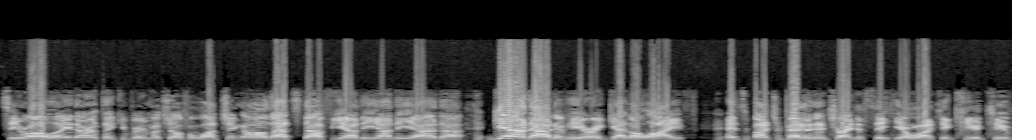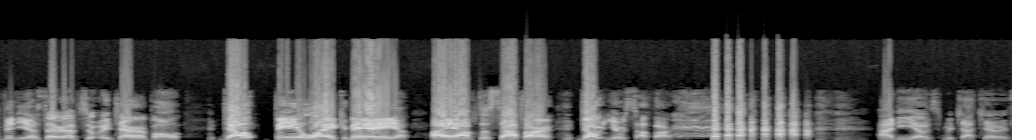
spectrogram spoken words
See you all later. Thank you very much all for watching. All that stuff, yada yada yada. Get out of here and get a life. It's much better than trying to sit here watching Q2 videos that are absolutely terrible. Don't be like me. I have to suffer. Don't you suffer. Adios, muchachos.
